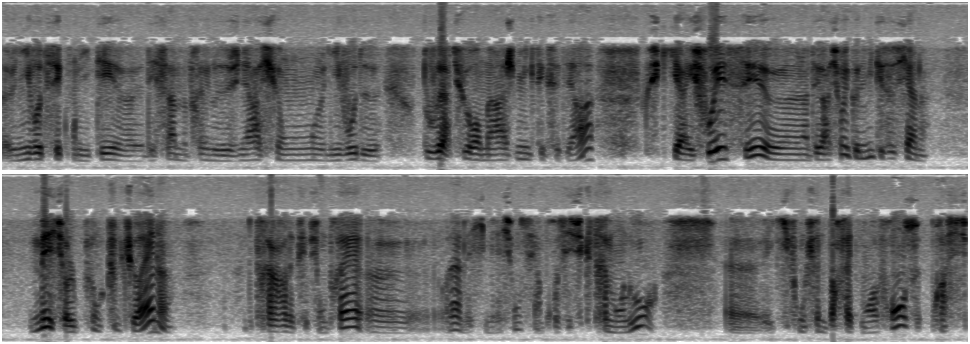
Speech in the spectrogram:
le niveau de fécondité des femmes après une ou deux générations, le niveau de d'ouverture au mariage mixte, etc. Que ce qui a échoué, c'est l'intégration économique et sociale. Mais sur le plan culturel, de très rares exceptions près, euh, voilà, l'assimilation c'est un processus extrêmement lourd euh, et qui fonctionne parfaitement en France, princi-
